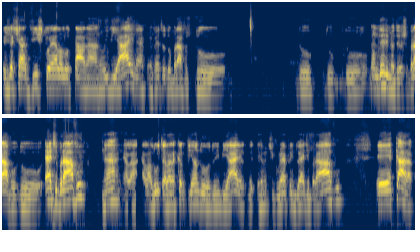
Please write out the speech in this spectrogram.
Eu já tinha visto ela lutar na, no IBI, né? No evento do Bravo do, do, do, do nome dele, meu Deus, Bravo, do Ed Bravo, né? Ela, ela luta, ela era campeã do, do IBI, de grappling do Ed Bravo. É, cara,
